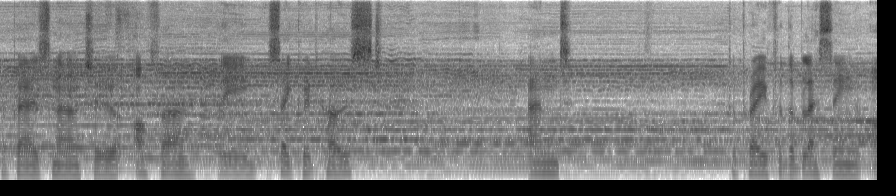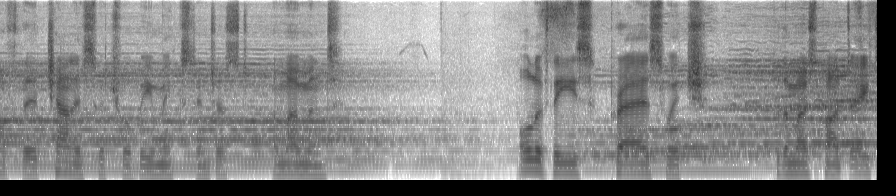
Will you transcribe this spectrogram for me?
prepares now to offer the sacred host and to pray for the blessing of the chalice which will be mixed in just a moment. All of these prayers, which for the most part date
